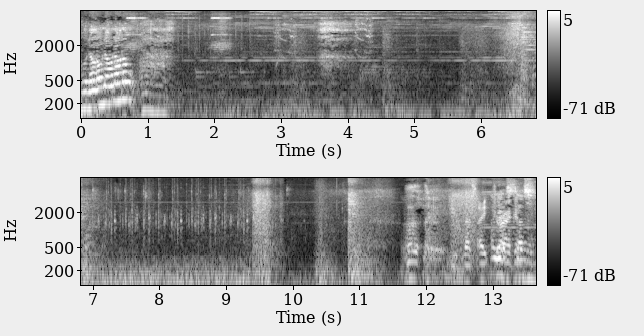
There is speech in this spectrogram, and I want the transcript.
No, no, no, no, no! Ah. Okay. That's eight I dragons.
